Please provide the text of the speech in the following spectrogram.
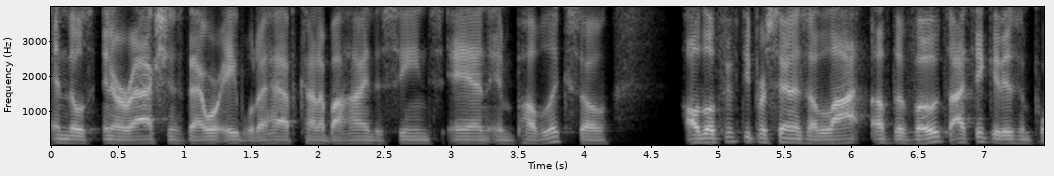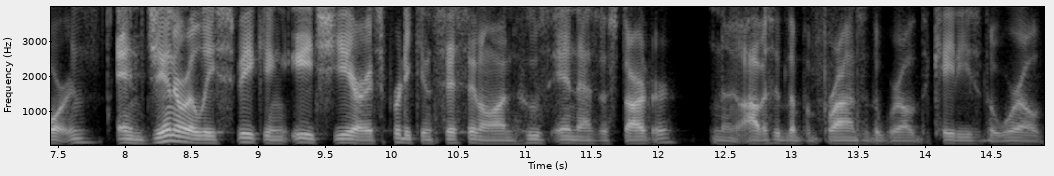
and those interactions that we're able to have kind of behind the scenes and in public. So, although 50% is a lot of the votes, I think it is important. And generally speaking, each year it's pretty consistent on who's in as a starter. You know, obviously, the LeBrons of the world, the KDs of the world,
